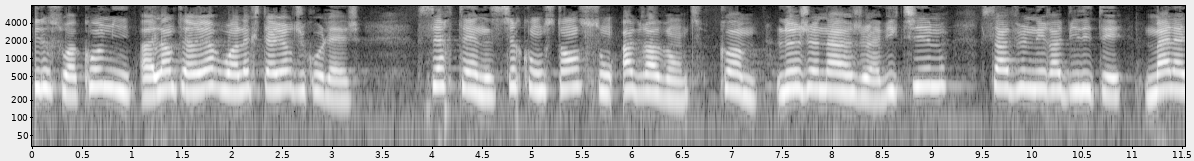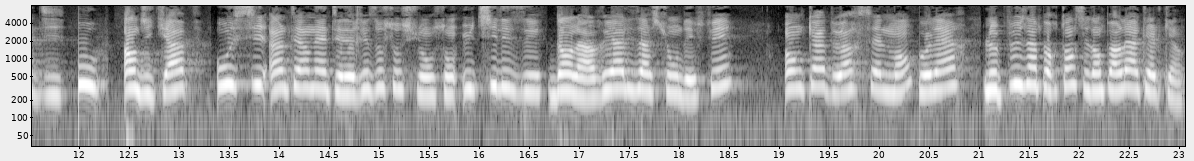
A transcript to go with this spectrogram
qu'il soit commis à l'intérieur ou à l'extérieur du collège. Certaines circonstances sont aggravantes, comme le jeune âge de la victime, sa vulnérabilité, maladie ou handicap, ou si Internet et les réseaux sociaux sont utilisés dans la réalisation des faits, en cas de harcèlement scolaire, le plus important c'est d'en parler à quelqu'un.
